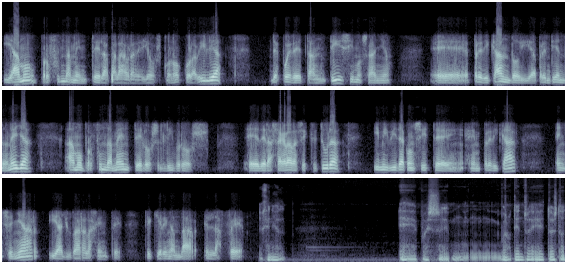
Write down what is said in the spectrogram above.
y amo profundamente la palabra de Dios. Conozco la Biblia después de tantísimos años eh, predicando y aprendiendo en ella. Amo profundamente los libros eh, de las Sagradas Escrituras y mi vida consiste en, predicar, enseñar y ayudar a la gente que quieren andar en la fe. Genial. Eh, pues bueno, dentro de todo esto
